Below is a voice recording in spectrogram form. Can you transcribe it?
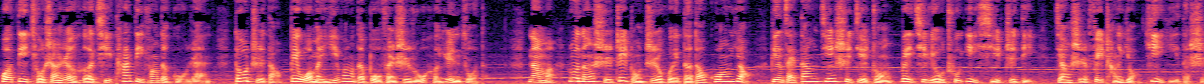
或地球上任何其他地方的古人都知道被我们遗忘的部分是如何运作的，那么若能使这种智慧得到光耀，并在当今世界中为其留出一席之地，将是非常有意义的事。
